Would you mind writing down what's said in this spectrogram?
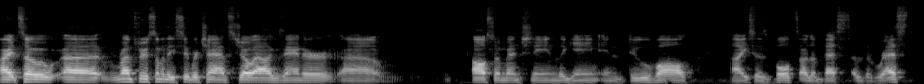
All right, so uh, run through some of these super chats. Joe Alexander uh, also mentioning the game in Duval. Uh, he says Bolts are the best of the rest.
